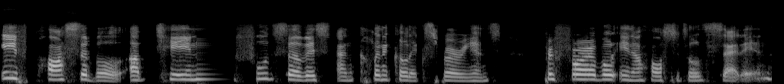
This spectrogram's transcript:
If possible, obtain food service and clinical experience, preferable in a hospital setting.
